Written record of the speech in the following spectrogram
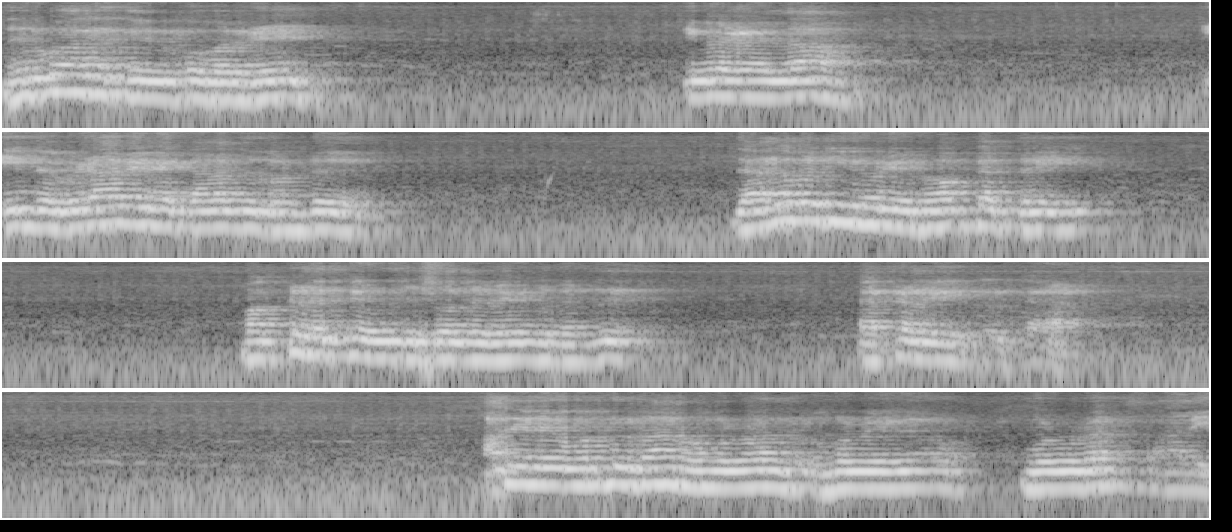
நிர்வாகத்தில் இருப்பவர்கள் இவர்களெல்லாம் இந்த விழாவிலே கலந்து கொண்டு தளபதியினுடைய நோக்கத்தை மக்களுக்கு எடுத்து சொல்ல வேண்டும் என்று கட்டளையிட்டிருக்கிறார். அதிலே ஒன்றுதான் உங்களுடன் உங்களுடைய உங்களுடன் சாலை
